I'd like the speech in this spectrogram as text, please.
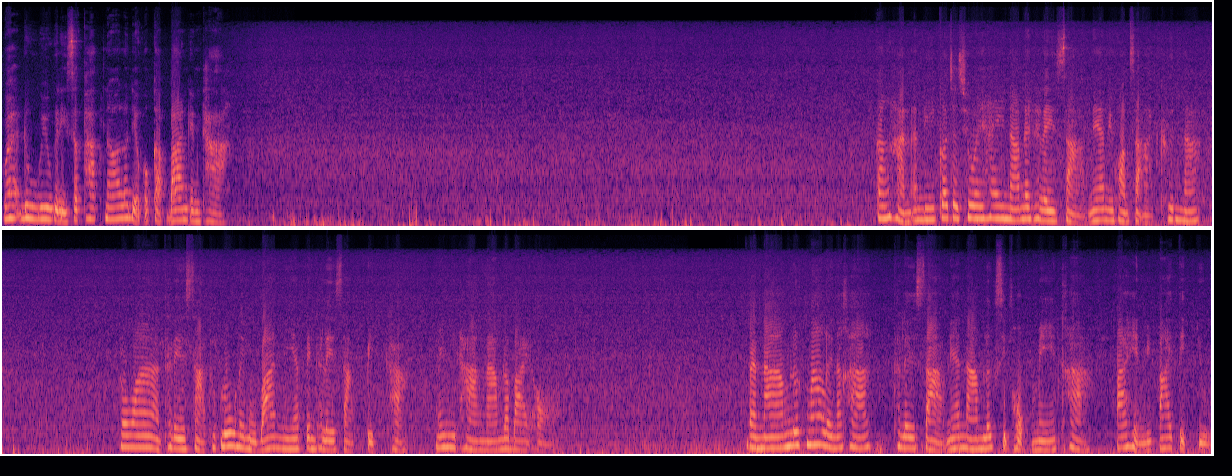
แวะดูวิวกันอีกสักพักเนาะแล้วเดี๋ยวก็กลับบ้านกันค่ะกังหันอันนี้ก็จะช่วยให้น้ำในทะเลสาบเนี่ยมีความสะอาดขึ้นนะ เพราะว่าทะเลสาบทุกลูกในหมู่บ้านนี้เป็นทะเลสาบปิดค่ะ ไม่มีทางน้ำระบายออก แต่น้ำลึกมากเลยนะคะ ทะเลสาบเนี่ยน้ำลึก 16 เมตรค่ะ ป้าเห็นมีป้ายติดอยู่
